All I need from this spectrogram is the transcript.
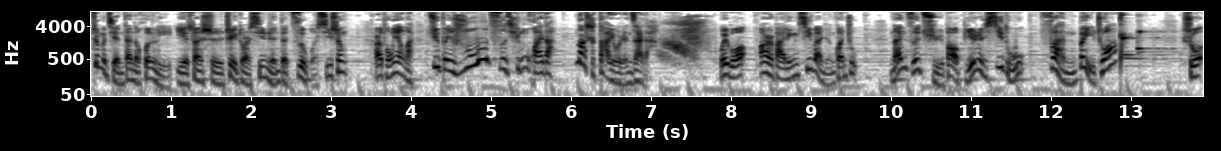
这么简单的婚礼也算是这对新人的自我牺牲。而同样啊，具备如此情怀的，那是大有人在的。微博二百零七万人关注，男子举报别人吸毒，反被抓。说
